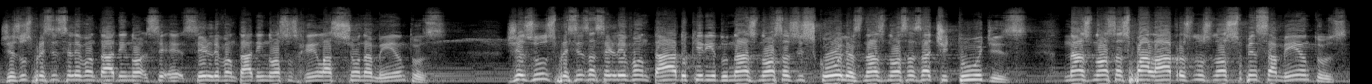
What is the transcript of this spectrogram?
Jesus precisa ser levantado em, no, eh, ser levantado em nossos relacionamentos. Jesus precisa ser levantado, querido, nas nossas escolhas, nas nossas atitudes, nas nossas palavras, nos nossos pensamentos.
